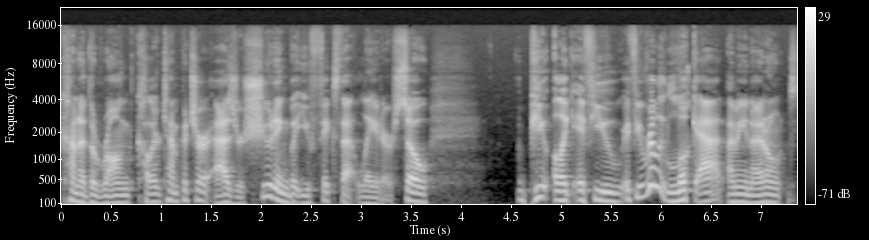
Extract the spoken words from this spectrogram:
kind of the wrong color temperature as you're shooting, but you fix that later. So like if you if you really look at, I mean, I don't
